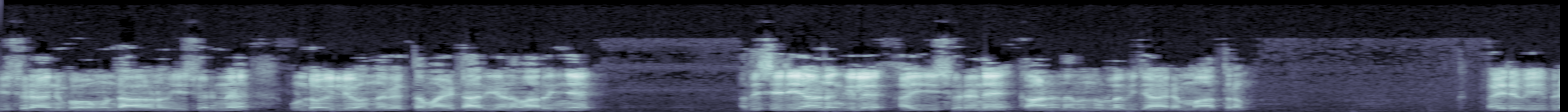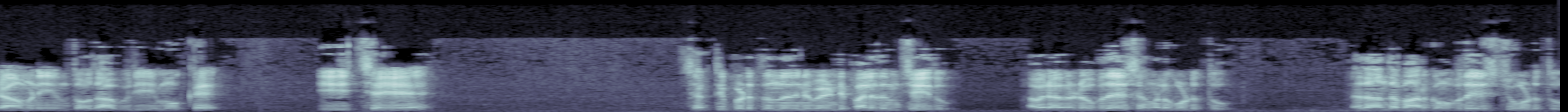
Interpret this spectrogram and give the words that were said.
ഈശ്വരാനുഭവം ഉണ്ടാകണം ഈശ്വരന് ഉണ്ടോ ഇല്ലയോ എന്ന് വ്യക്തമായിട്ട് അറിയണം അറിഞ്ഞ് അത് ശരിയാണെങ്കിൽ ആ ഈശ്വരനെ കാണണമെന്നുള്ള വിചാരം മാത്രം. ഭൈരവി ബ്രാഹ്മണിയും തോതാപുരിയും ഒക്കെ ഈ ഇച്ഛയെ ശക്തിപ്പെടുത്തുന്നതിന് വേണ്ടി പലതും ചെയ്തു. അവരവരുടെ ഉപദേശങ്ങൾ കൊടുത്തു. വേദാന്ത മാർഗം ഉപദേശിച്ചു കൊടുത്തു.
